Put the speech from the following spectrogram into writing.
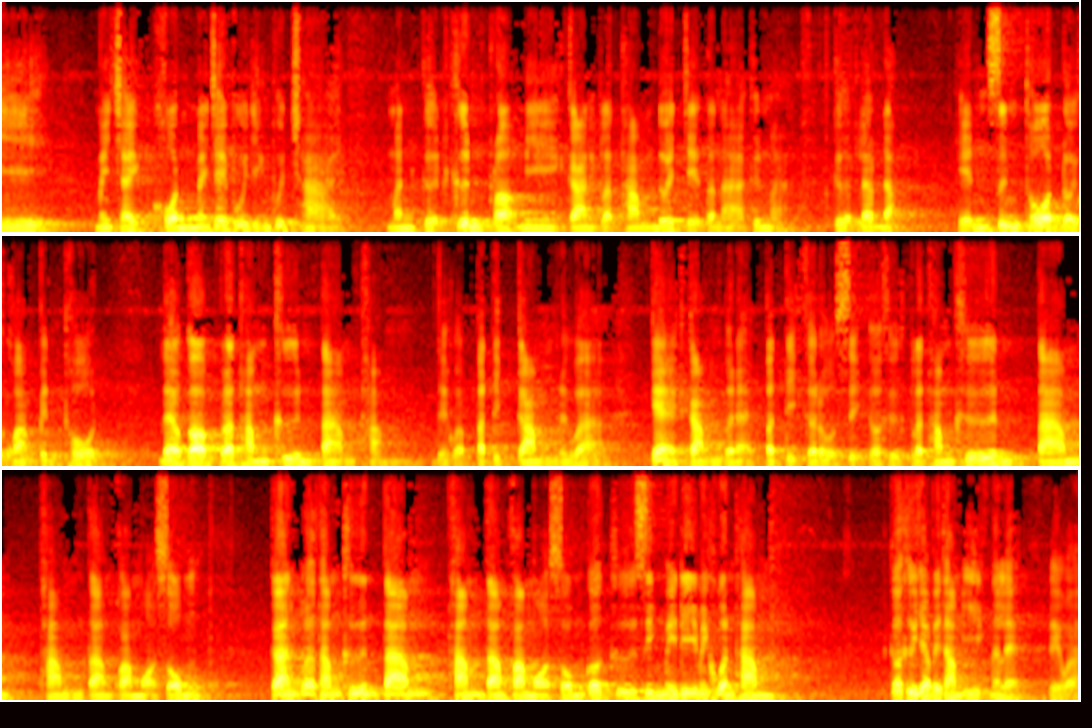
ดี ไม่ใช่คนไม่ใช่ผู้หญิงผู้ชาย มันเกิดขึ้น เพราะมีการกระทำด้วยเจตนาขึ้นมา เกิดแล้วดับเห็นซึ่งโทษโดยความเป็นโทษ แล้วก็กระทำคืนตามธรรม เรียกว่าปฏิกรรมหรือว่าแก้กรรมก็ได้ ปฏิกรโรสิก็คือกระทำคืนตามธรรมตามความเหมาะสม การกระทำคืนตามธรรมตามความเหมาะสมก็คือสิ่งไม่ดีไม่ควรทำก็คืออย่าไปทำอีกนั่นแหละ เรียกว่า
